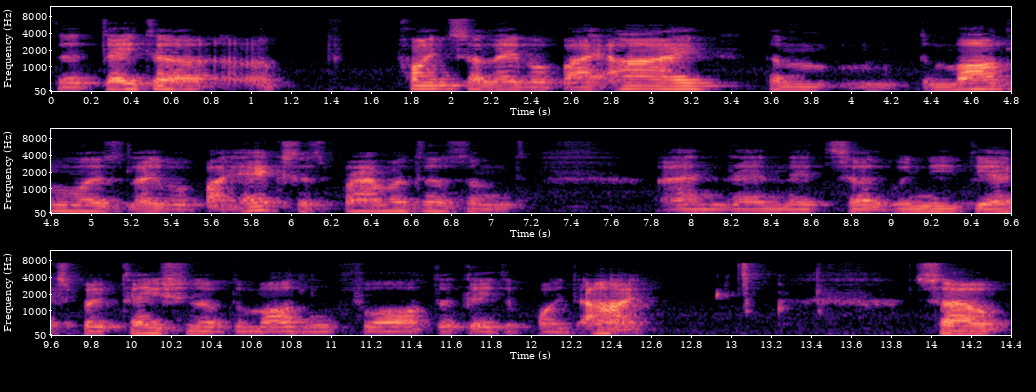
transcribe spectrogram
The data uh, points are labeled by i, the, the model is labeled by x as parameters, and and then it's uh, we need the expectation of the model for the data point i. So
